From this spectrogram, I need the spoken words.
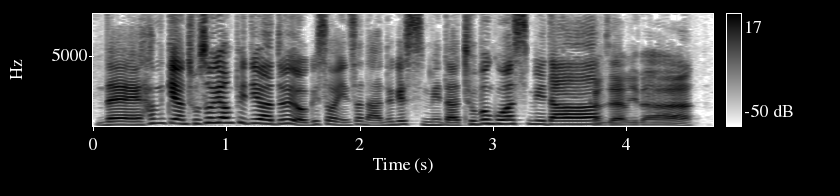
네, 함께한 조석현 PD와도 여기서 인사 나누겠습니다. 두 분 고맙습니다. 감사합니다.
